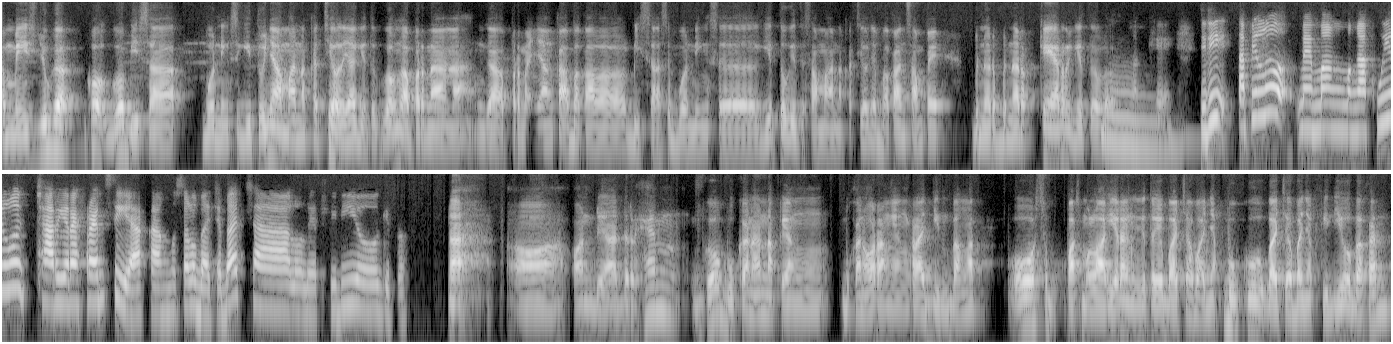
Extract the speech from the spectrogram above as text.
amazed juga. Kok gue bisa bonding segitunya sama anak kecil ya gitu gue nggak pernah nggak pernah nyangka bakal bisa sebonding segitu gitu sama anak kecilnya bahkan sampai benar-benar care gitu loh. Hmm. Oke. Okay. Jadi tapi lo memang mengakui lo cari referensi ya, Kang. Misal lo baca-baca, lo lihat video gitu. Nah, uh, on the other hand, gue bukan anak yang bukan orang yang rajin banget. Oh, pas mau lahiran gitu ya baca banyak buku, baca banyak video, bahkan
